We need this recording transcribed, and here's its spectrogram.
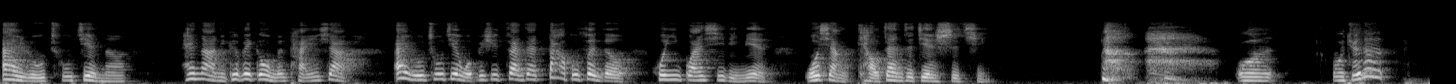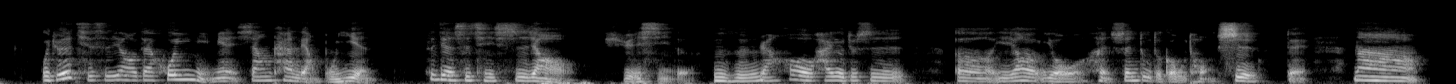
爱如初见呢？Hannah，你可不可以跟我们谈一下爱如初见？我必须站在大部分的婚姻关系里面，我想挑战这件事情。我我觉得，我觉得其实要在婚姻里面相看两不厌，这件事情是要学习的。嗯哼。然后还有就是，呃，也要有很深度的沟通。是，对。那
